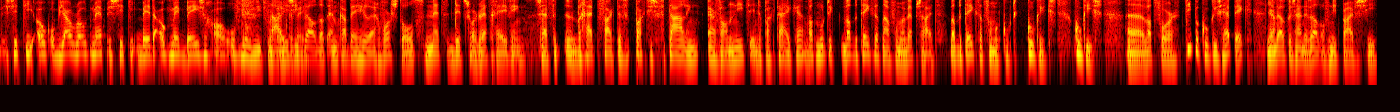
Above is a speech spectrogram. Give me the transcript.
zit die ook op jouw roadmap? Zit die, ben je daar ook mee bezig al of nog niet? Voor nou, je ziet wel dat MKB heel erg worstelt met dit soort wetgeving. Zij uh, begrijpen vaak de praktische vertaling ervan niet in de praktijk. Hè. Wat, moet ik, wat betekent dat nou voor mijn website? Wat betekent dat voor mijn cookies? cookies? Uh, wat voor type cookies heb ik? En welke zijn er wel of niet privacy?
